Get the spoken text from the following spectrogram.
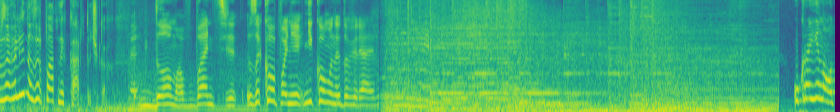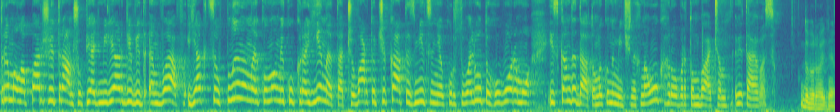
Взагалі на зарплатних карточках. Дома, в банці, закопані, нікому не довіряємо. Україна отримала перший транш у 5 мільярдів від МВФ. Як це вплине на економіку країни та чи варто чекати зміцнення курсу валюти? Говоримо із кандидатом економічних наук Робертом Бачем. Вітаю вас. Доброго дня.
